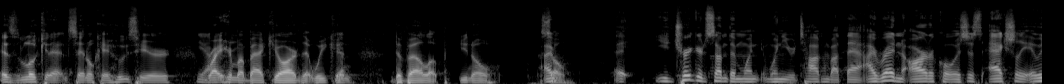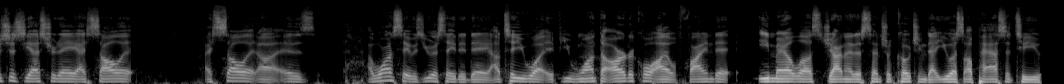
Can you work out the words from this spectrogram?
Is looking at and saying, okay, who's here, Yeah. right here in my backyard that we can develop, you know. I- So Uh, you triggered something when when you were talking about that. I read an article. It was just actually it was just yesterday. I saw it. I saw it. Uh, it was I want to say it was USA Today. I'll tell you what. If you want the article, I'll find it. Email us John at essentialcoaching.us. I'll pass it to you.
